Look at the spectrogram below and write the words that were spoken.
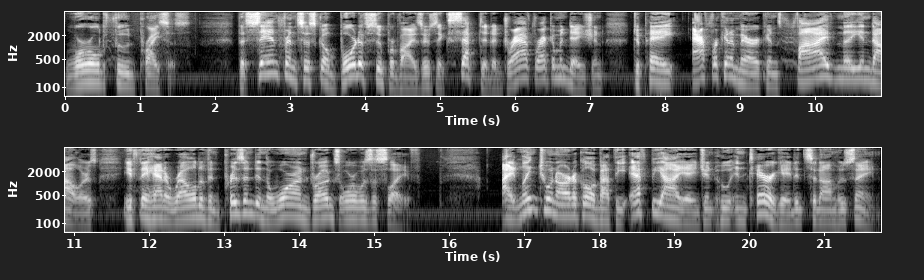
world food prices. The San Francisco Board of Supervisors accepted a draft recommendation to pay African Americans $5 million if they had a relative imprisoned in the war on drugs or was a slave. I linked to an article about the FBI agent who interrogated Saddam Hussein.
